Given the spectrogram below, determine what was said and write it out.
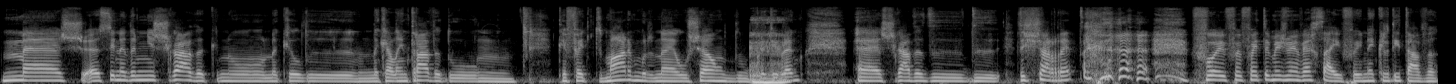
mas a cena da minha chegada, que no, naquele, naquela entrada do que é feito de mármore, né, o chão do preto e branco, a chegada de, de, de charrete foi, foi feita mesmo em Versailles, foi inacreditável,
